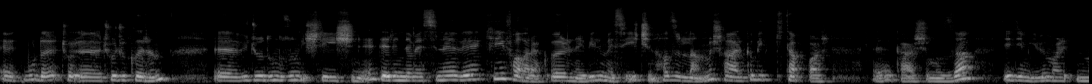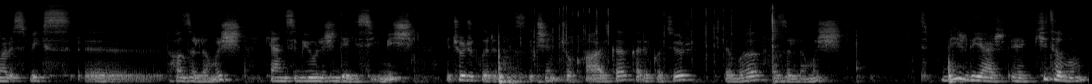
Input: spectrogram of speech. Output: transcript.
Evet burada e, çocukların e, vücudumuzun işleyişini, derinlemesine ve keyif alarak öğrenebilmesi için hazırlanmış harika bir kitap var e, karşımızda. Dediğim gibi Mar- Maris Wicks hazırlamış. Kendisi biyoloji delisiymiş ve çocuklarımız için çok harika karikatür kitabı hazırlamış. Bir diğer kitabım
